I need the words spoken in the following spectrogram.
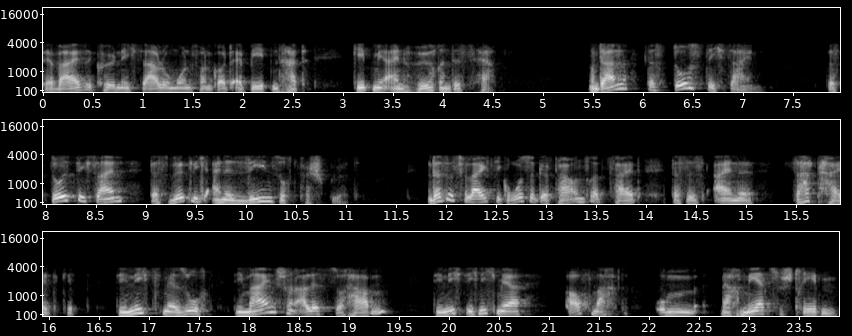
der weise König Salomon von Gott erbeten hat. Gib mir ein hörendes Herz. Und dann das Durstigsein. Das Durstigsein, das wirklich eine Sehnsucht verspürt. Und das ist vielleicht die große Gefahr unserer Zeit, dass es eine Sattheit gibt, die nichts mehr sucht, die meint schon alles zu haben, die nicht, sich nicht mehr aufmacht, um nach mehr zu streben.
